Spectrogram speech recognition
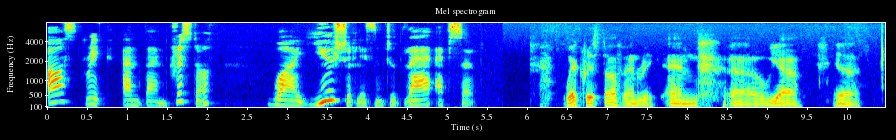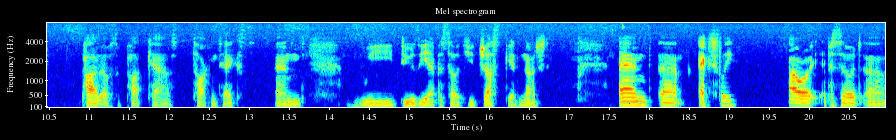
asked Rick and then Christoph why you should listen to their episode. We're Christoph and Rick, and uh, we are uh, part of the podcast Talking Text, and we do the episode You Just Get Nudged. And uh, actually, our episode uh,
